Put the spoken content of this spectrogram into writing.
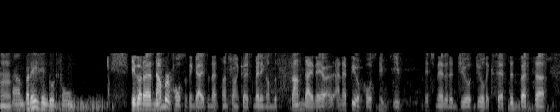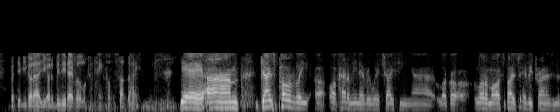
mm. um, but he's in good form. You've got a number of horses engaged in that Sunshine Coast meeting on the Sunday there, and a few, of course, you've, you've mentioned there that are dual, dual accepted. But uh, but have you got a you got a busy day by the looks of things on Sunday? Yeah, um, James. Probably uh, I've had them in everywhere chasing. Uh, like a, a, lot of my, I suppose every trainer's in the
